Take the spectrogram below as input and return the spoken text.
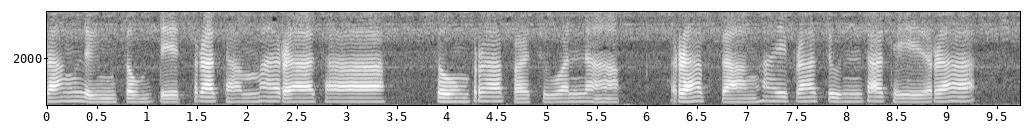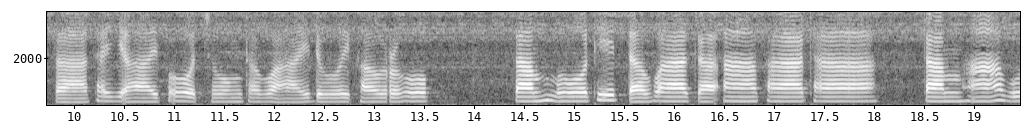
รั้งหนึ่งสมเด็จพระธรรมราชา ทรงพระประชวรหนัก รับสั่งให้พระจุนทเทระ สาธยายโพชงถวายโดยเคารพ สัมโมทิตวาจะอาพาธาตัมหาวุ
